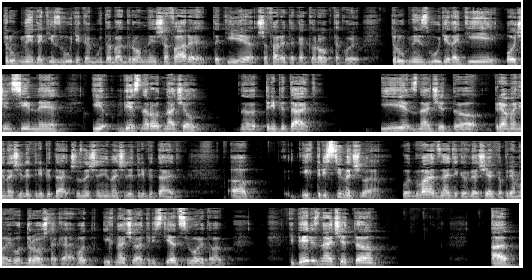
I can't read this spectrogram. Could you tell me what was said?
трубные такие звуки, как будто бы огромные шафары, такие, шафары это как рог такой, трубные звуки такие, очень сильные, и весь народ начал э, трепетать. И, значит, э, прямо они начали трепетать. Что значит они начали трепетать? Э, их трясти начало. Вот бывает, знаете, когда человека прямо его дрожь такая. Вот их начало трясти от всего этого. Теперь, значит, э, а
